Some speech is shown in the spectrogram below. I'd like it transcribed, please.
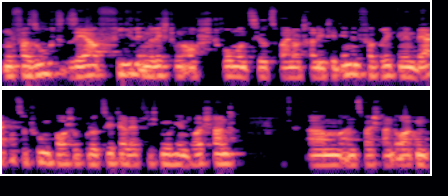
und versucht sehr viel in Richtung auch Strom- und CO2-Neutralität in den Fabriken, in den Werken zu tun. Porsche produziert ja letztlich nur hier in Deutschland ähm, an zwei Standorten.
